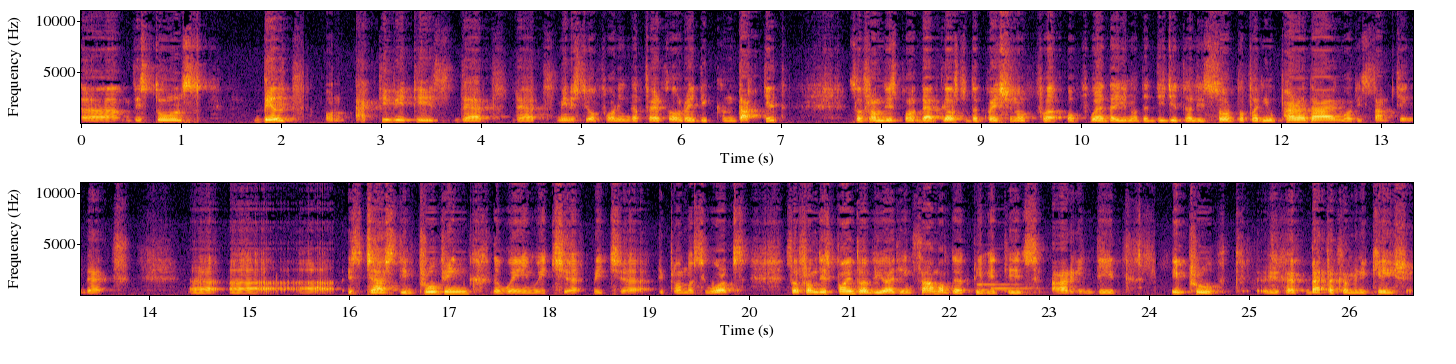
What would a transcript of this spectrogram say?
uh, these tools built on activities that that Ministry of Foreign Affairs already conducted. So from this point, that goes to the question of uh, of whether you know the digital is sort of a new paradigm or is something that uh, uh, is just improving the way in which uh, which uh, diplomacy works. So from this point of view, I think some of the activities are indeed improved. You have better communication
